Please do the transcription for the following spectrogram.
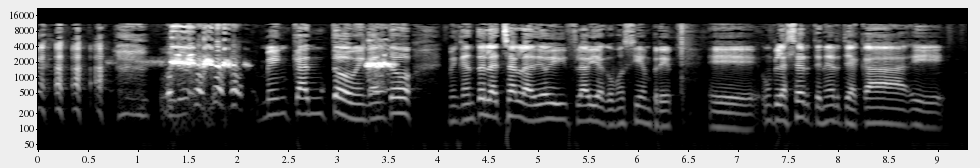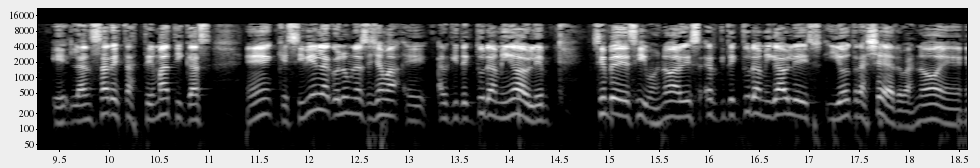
Bueno, me encantó, me encantó, me encantó la charla de hoy, Flavia, como siempre. Eh, un placer tenerte acá, eh, eh, lanzar estas temáticas, eh, que si bien la columna se llama eh, Arquitectura Amigable, siempre decimos, ¿no? Es arquitectura amigable y otras yerbas, ¿no? Eh,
